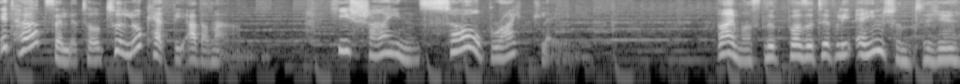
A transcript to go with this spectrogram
It hurts a little to look at the other man. He shines so brightly. I must look positively ancient to you.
